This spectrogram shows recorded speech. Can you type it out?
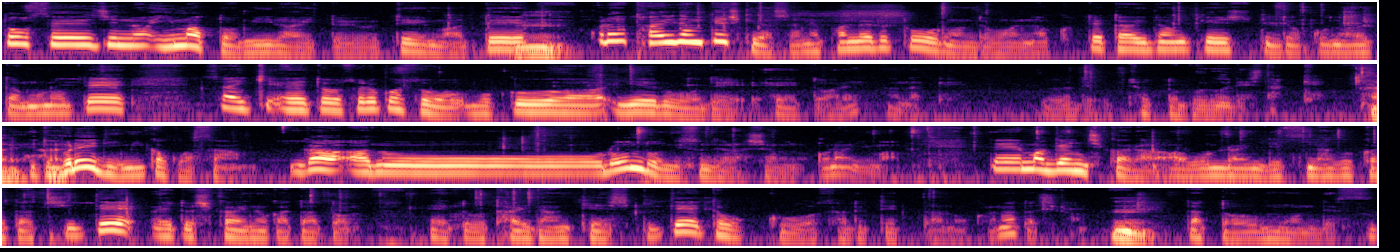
と政治の今と未来というテーマで、うんこれは対談形式でしたね。パネル討論ではなくて対談形式で行われたもので、最近、えっ、と、それこそ僕はイエローで、えっ、と、あれ？なんだっけ？ちょっとブルーでしたっけ？はい、えっと、はいブレイディ・ミカコさんが、あのーロンドンに住んでらっしゃるのかな、今。で、まあ、現地からあオンラインでつなぐ形で、えっと、司会の方と、えっと、対談形式でトークをされてたのかな、確か。うん。だと思うんです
